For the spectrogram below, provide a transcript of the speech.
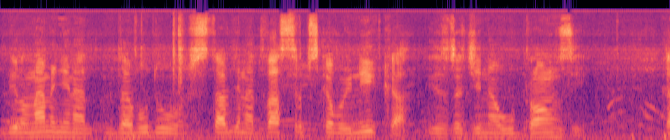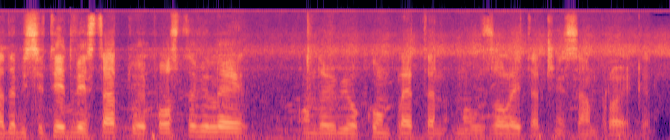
bila namenjena da budu stavljena dva srpska vojnika izrađena u bronzi. Kada bi se te dve statue postavile, onda bi bio kompletan mauzolej, tačnije sam projekat.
